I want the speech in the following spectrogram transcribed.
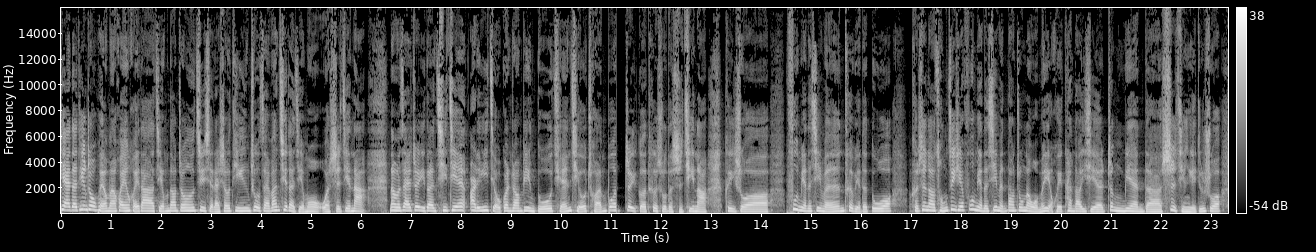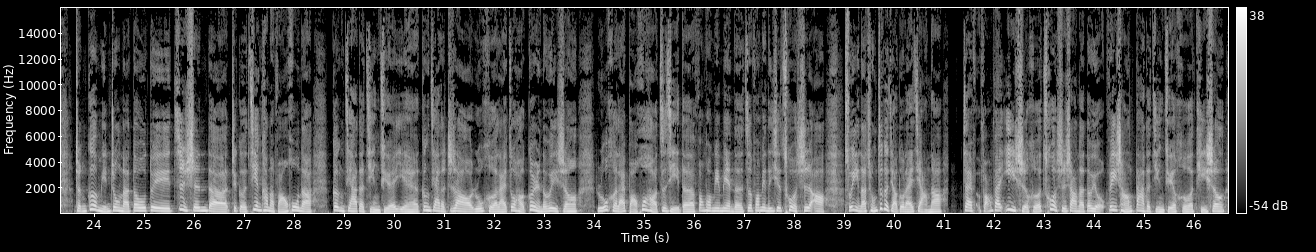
亲爱的听众朋友们，欢迎回到节目当中，继续来收听《住在湾区》的节目。我是金娜。那么，在这一段期间，二零一九冠状病毒全球传播这个特殊的时期呢，可以说负面的新闻特别的多。可是呢，从这些负面的新闻当中呢，我们也会看到一些正面的事情。也就是说，整个民众呢，都对自身的这个健康的防护呢，更加的警觉，也更加的知道如何来做好个人的卫生，如何来保护好自己的方方面面的这方面的一些措施啊。所以呢，从这个角度来讲呢。在防范意识和措施上呢，都有非常大的警觉和提升。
